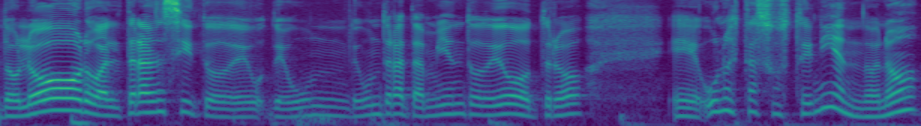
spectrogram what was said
dolor o al tránsito de, un, tratamiento de otro, eh, uno está sosteniendo, ¿no?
